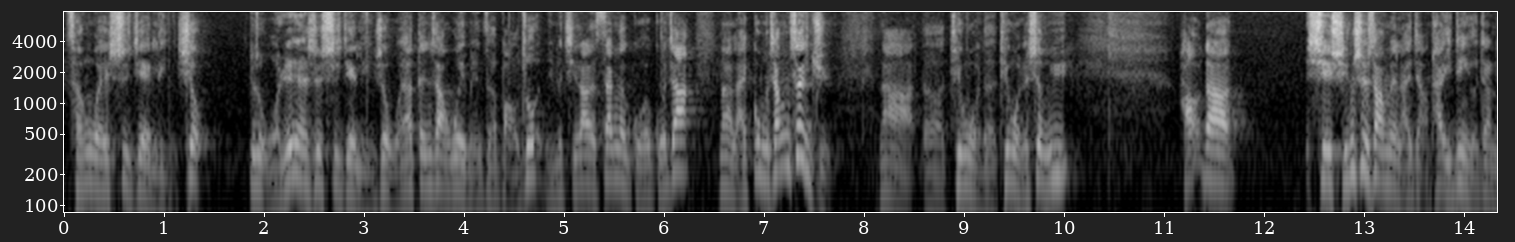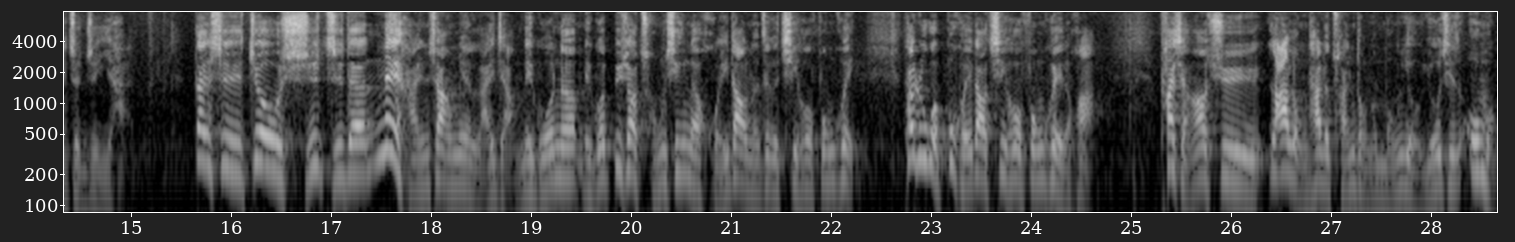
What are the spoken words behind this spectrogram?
成为世界领袖，就是我仍然是世界领袖，我要登上卫冕者宝座。你们其他的三个国国家，那来共襄盛举，那呃听我的听我的圣谕。好，那写形式上面来讲，他一定有这样的政治意涵。但是就实质的内涵上面来讲，美国呢，美国必须要重新呢回到呢这个气候峰会。他如果不回到气候峰会的话，他想要去拉拢他的传统的盟友，尤其是欧盟，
